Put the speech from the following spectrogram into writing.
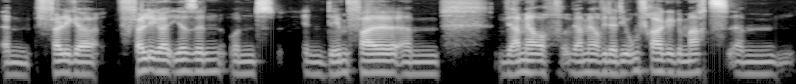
Ähm, völliger, völliger Irrsinn und in dem Fall, ähm, wir haben ja auch, wir haben ja auch wieder die Umfrage gemacht, ähm,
